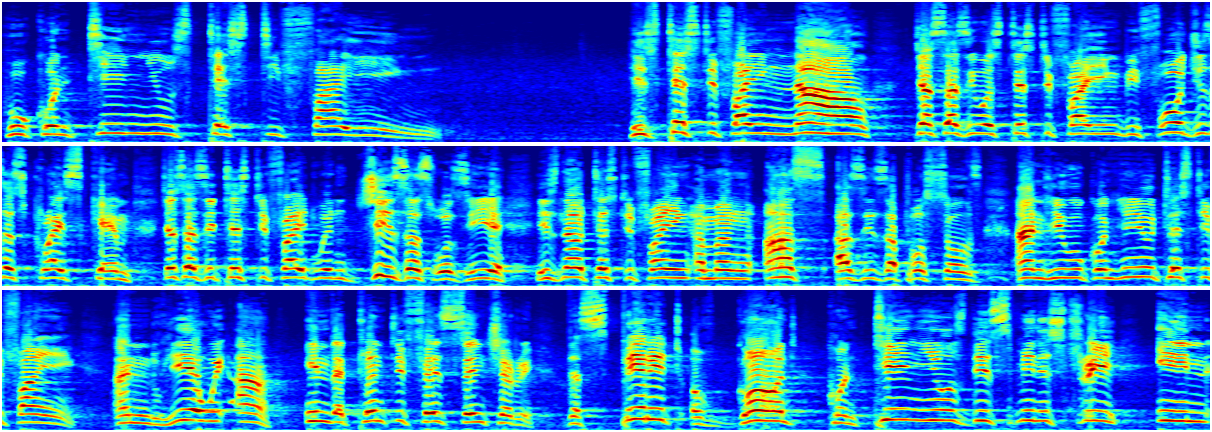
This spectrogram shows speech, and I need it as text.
who continues testifying. He's testifying now, just as he was testifying before Jesus Christ came, just as he testified when Jesus was here. He's now testifying among us as his apostles, and he will continue testifying. And here we are in the 21st century. The Spirit of God continues this ministry in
